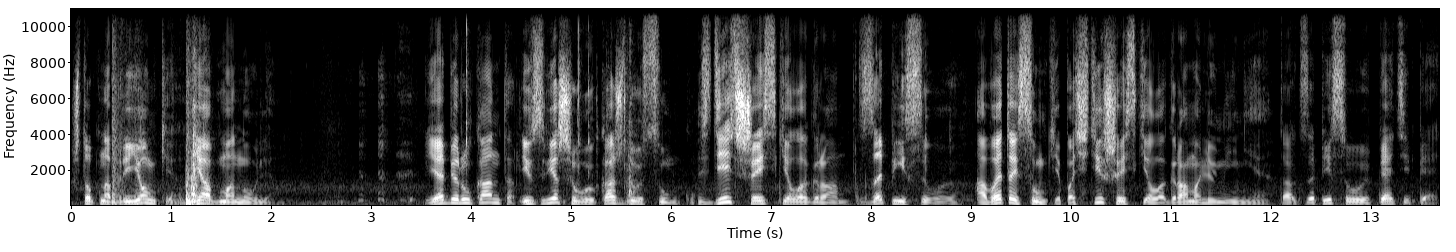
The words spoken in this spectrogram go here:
чтобы на приемке не обманули. Я беру кантер и взвешиваю каждую сумку. Здесь 6 килограмм. Записываю. А в этой сумке почти 6 килограмм алюминия. Так, записываю 5,5.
